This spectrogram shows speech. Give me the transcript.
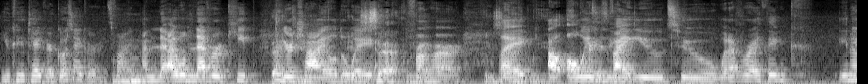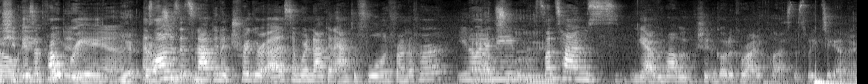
you can take her. Go take her. It's fine. I'm ne- I will never keep Mm-hmm. Thank your you. child away Exactly. from her. Exactly. Like I'll always Crazy. invite you to whatever I think you know should be is appropriate. yeah. Yeah, As long as it's not going to trigger us and we're not going to act a fool in front of her. You know what I mean? Sometimes, yeah, we probably shouldn't go to karate class this week together.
